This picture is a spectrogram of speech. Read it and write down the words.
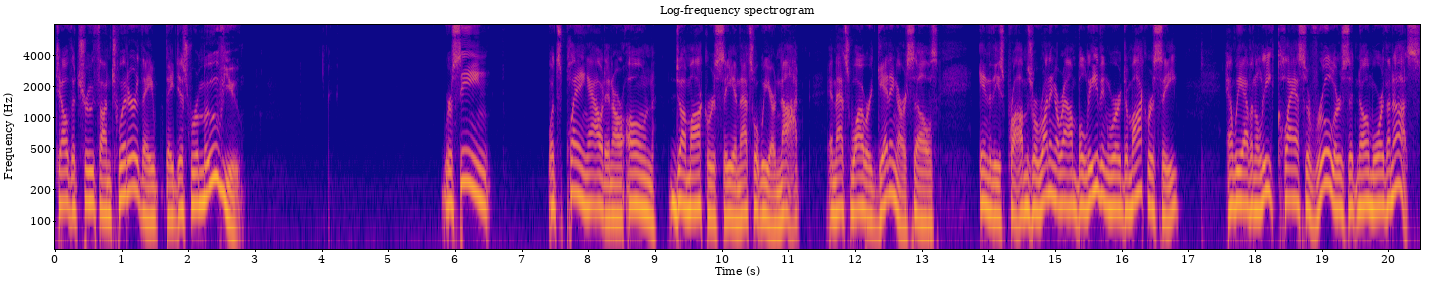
Tell the truth on Twitter, they, they just remove you. we're seeing what's playing out in our own democracy, and that's what we are not. And that's why we're getting ourselves into these problems. We're running around believing we're a democracy, and we have an elite class of rulers that know more than us.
